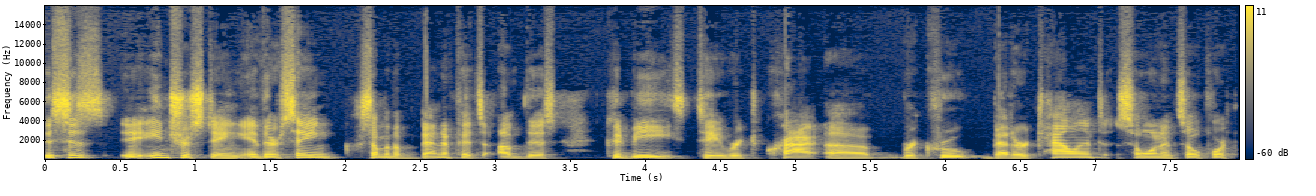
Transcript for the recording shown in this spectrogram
This is interesting. They're saying some of the benefits of this could be to uh, recruit better talent, so on and so forth.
